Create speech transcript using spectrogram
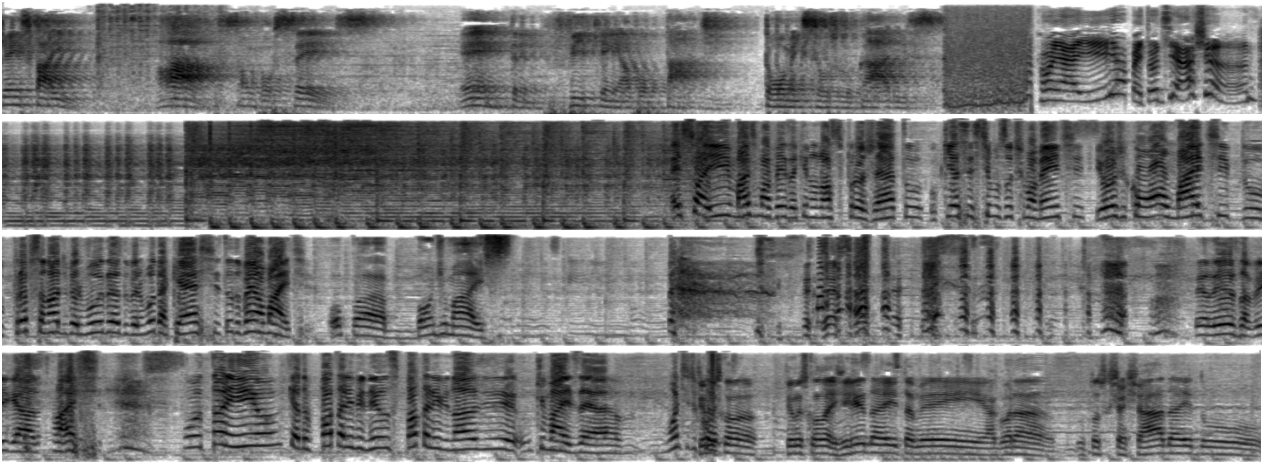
Quem está aí? Ah, são vocês. Entrem, fiquem à vontade. Tomem seus lugares. Olha aí, rapaz, todos se achando. É isso aí, mais uma vez aqui no nosso projeto, o que assistimos ultimamente, e hoje com o Almighty do Profissional de Bermuda, do Bermuda Cast. Tudo bem, Almighty? Opa, bom demais. Beleza, obrigado, Almighty. O Toninho, que é do Pauta Live News, Pauta Live News, o que mais? É um monte de Filmes coisa. com, filmes com legenda e também agora do Tosco Chanchada e do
